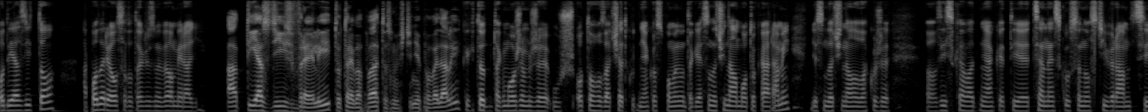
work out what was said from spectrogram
odjazdiť to a podarilo sa to tak, že sme veľmi radi. A ty jazdíš v rally, to treba povedať, to sme ešte nepovedali. Keď to tak môžem, že už od toho začiatku nejako spomenúť, tak ja som začínal motokárami, kde som začínal akože e, získavať nejaké tie cenné skúsenosti v rámci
